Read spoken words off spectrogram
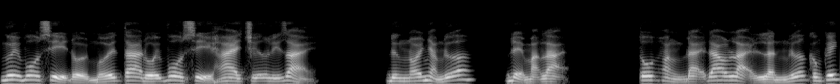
ngươi vô sỉ đổi mới ta đối vô sỉ hai chữ lý giải. Đừng nói nhảm nữa, để mạng lại. Tô Hoàng đại đao lại lần nữa công kích.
